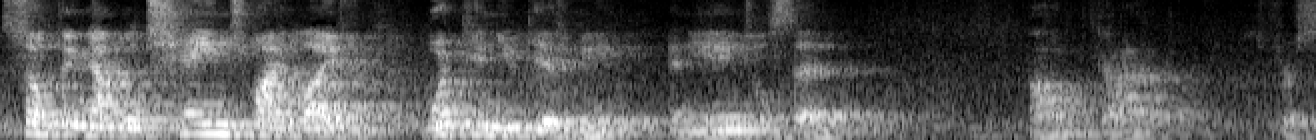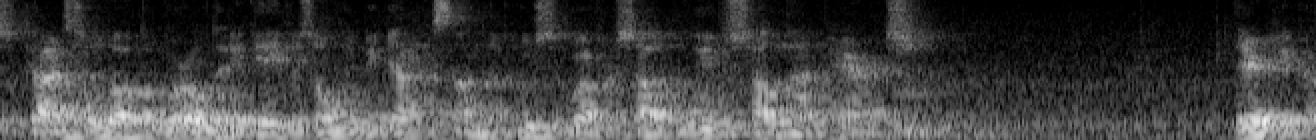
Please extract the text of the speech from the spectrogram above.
something that will change my life. What can you give me? And the angel said, um, God, for God so loved the world that he gave his only begotten Son, that whosoever shall believe shall not perish. There you go.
